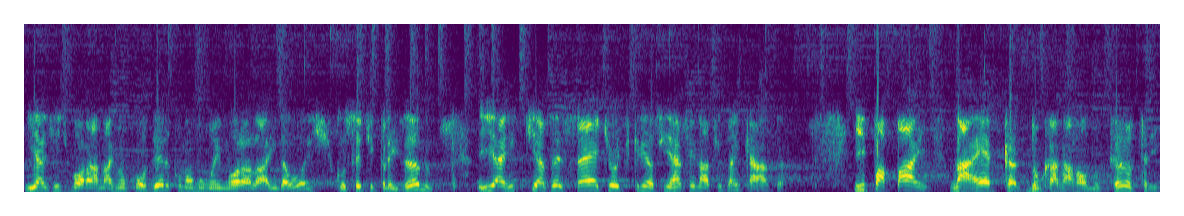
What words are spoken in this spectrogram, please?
E a gente morava na João Cordeiro, como a mamãe mora lá ainda hoje, com 103 anos. E a gente tinha às vezes sete, oito criancinhas recém-nascidas lá em casa. E papai, na época do carnaval no country,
